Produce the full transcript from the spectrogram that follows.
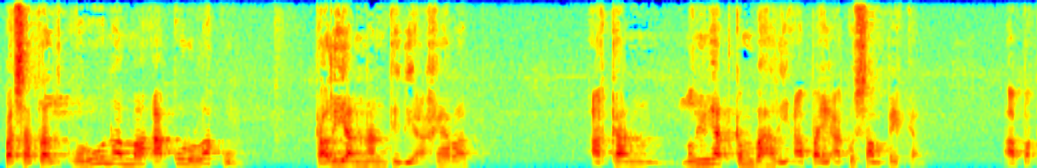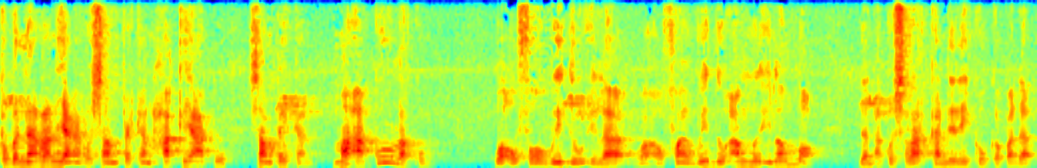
Pasatadkuruna ma'akulu lakum. Kalian nanti di akhirat akan mengingat kembali apa yang aku sampaikan. Apa kebenaran yang aku sampaikan, haknya aku sampaikan. Ma'akulu lakum. Wa ufawidu ila wa ufawidu amri ilallah. Dan aku serahkan diriku kepada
